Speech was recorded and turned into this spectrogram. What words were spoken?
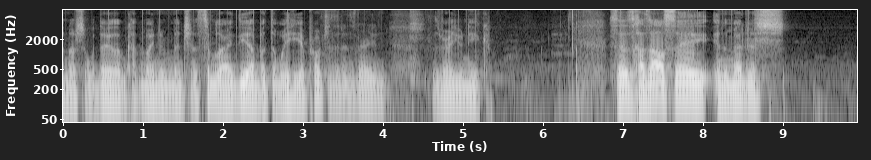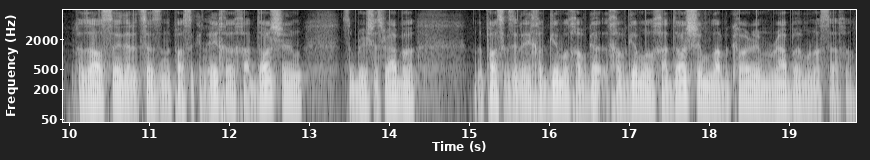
anoshim gedolim kadmoinim mention a similar idea, but the way he approaches it is very is very unique. says Chazal say in the Medrash. Chazal say that it says in the pasuk in Eicha Chadashim, it's in Rabbah. The pasuk is in Eicha Gimel Chav Gimel Chadashim Labikarim Rabbah Munasecha.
